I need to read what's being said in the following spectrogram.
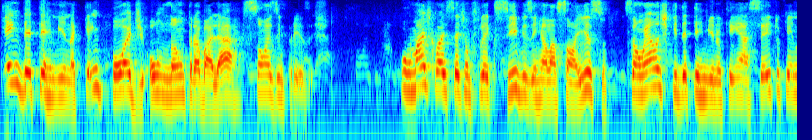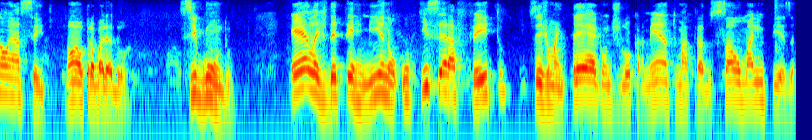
quem determina quem pode ou não trabalhar são as empresas. Por mais que elas sejam flexíveis em relação a isso, são elas que determinam quem é aceito e quem não é aceito, não é o trabalhador. Segundo, elas determinam o que será feito, seja uma entrega, um deslocamento, uma tradução, uma limpeza.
